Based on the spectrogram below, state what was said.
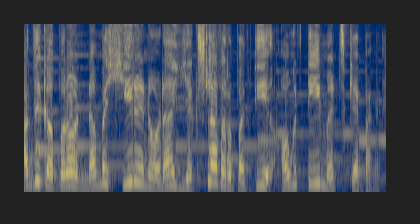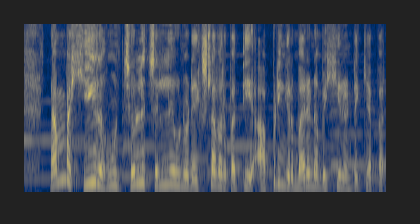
அதுக்கப்புறம் நம்ம ஹீரோயினோட எக்ஸ் லவரை பற்றி அவங்க டீம்மேட்ஸ் கேட்பாங்க. நம்ம ஹீரோவும் சொல்லு சொல்லு உன்னோட எக்ஸ் லவர் பற்றி அப்படிங்கிற மாதிரி நம்ம ஹீரோயின்ட்ட கேட்பார்.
